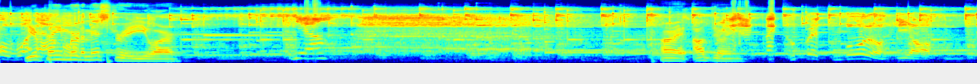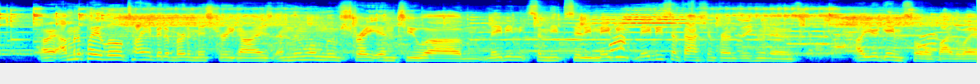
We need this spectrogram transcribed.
or whatever. You're playing Murder Mystery, you are. Yeah. Alright, I'll We join. can act like Cooper Smaller here. Alright, I'm gonna play a little tiny bit of Murder Mystery, guys, and then we'll move straight into um, maybe meet some Meep City, maybe maybe some Fashion Frenzy, who knows. Oh, your game's full, by the way.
